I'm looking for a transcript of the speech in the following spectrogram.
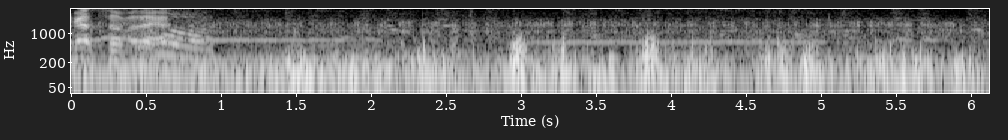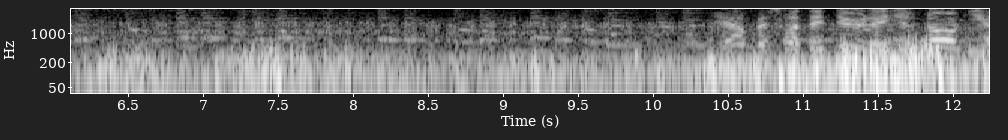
Got some of that. Yeah, that's what they do. They just dog you.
